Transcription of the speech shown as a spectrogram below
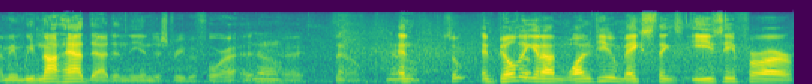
I mean, we've not had that in the industry before, right? No. Right? So, And, so and building it on OneView makes things easy for our,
